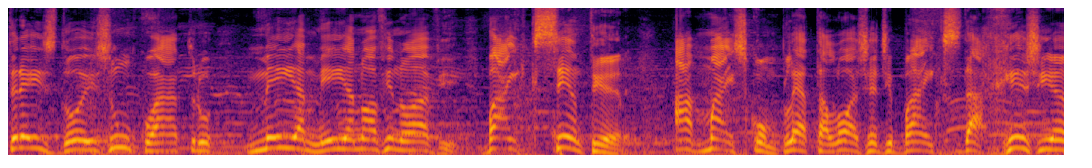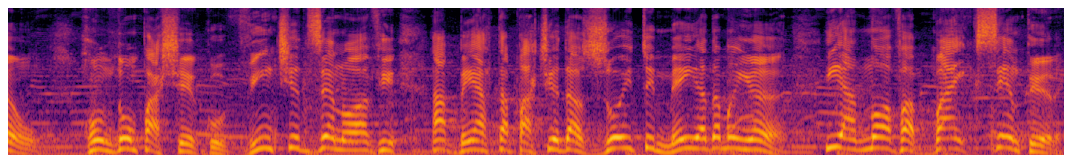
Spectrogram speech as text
3214-6699. Bike Center, a mais completa loja de bikes da região. Rondon Pacheco 2019, aberta a partir das 8 e meia da manhã. E a nova Bike Center,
